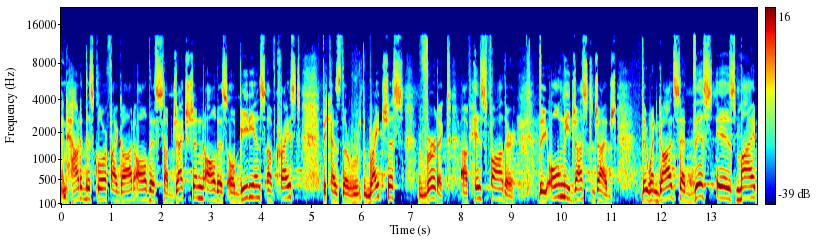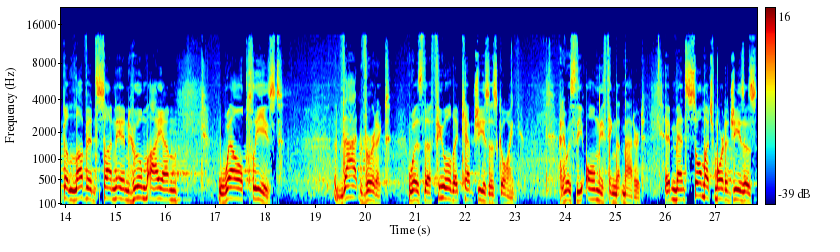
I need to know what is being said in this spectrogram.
And how did this glorify God? All this subjection, all this obedience of Christ? Because the righteous verdict of his Father, the only just judge, that when God said, This is my beloved Son in whom I am well pleased, that verdict was the fuel that kept Jesus going. And it was the only thing that mattered. It meant so much more to Jesus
